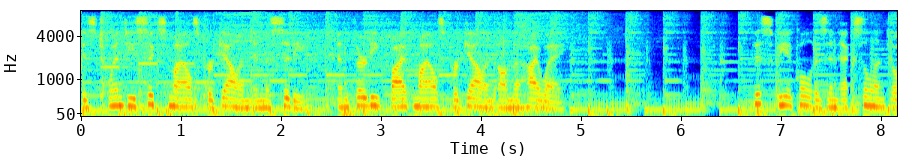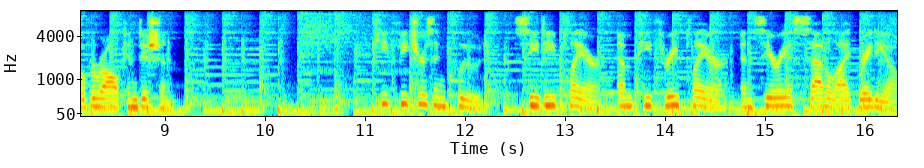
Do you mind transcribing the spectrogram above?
is 26 miles per gallon in the city, and 35 miles per gallon on the highway. This vehicle is in excellent overall condition. Key features include, CD player, MP3 player, and Sirius satellite radio.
